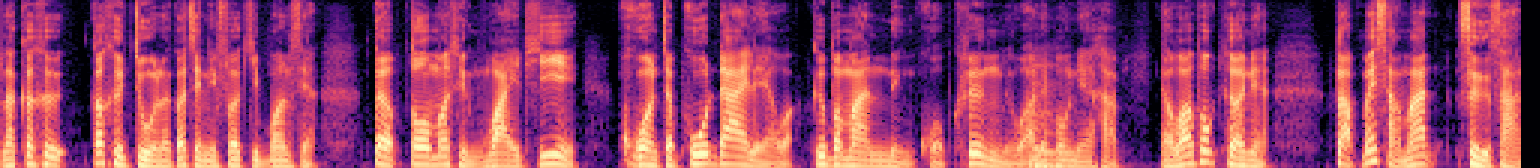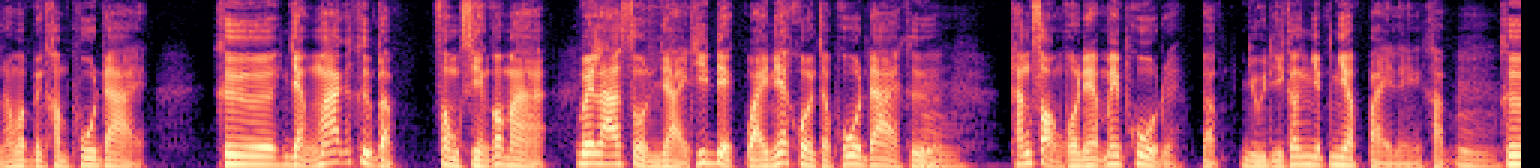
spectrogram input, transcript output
แล้วก็คือก็คือจูนแล้วก็เจนนิเฟอร์กิบบอนส์เนี่ยเติบโตมาถึงวัยที่ ควรจะพูดได้แล้วอะคือประมาณหนึ่งขวบครึ่งหรือว่าอะไรอืมพวกเนี้ยครับแต่ว่าพวกเธอเนี่ยกลับไม่สามารถสื่อสารออกมาเป็นคำพูดได้ คืออย่างมากก็คือแบบส่งเสียงก็มา เวลาส่วนใหญ่ที่เด็กวัยเนี้ยควรจะพูดได้คืออมทั้งสองคนเนี้ยไม่พูดเลยแบบอยู่ดีก็เงียบๆไปเลยครับอืมคือ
